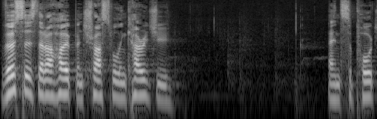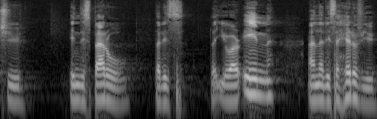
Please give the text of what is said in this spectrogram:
verses that I hope and trust will encourage you and support you in this battle that is that you are in and that is ahead of you.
